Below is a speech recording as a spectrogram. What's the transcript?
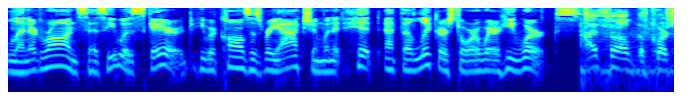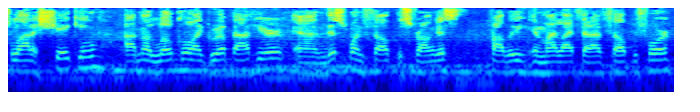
Leonard Ron says he was scared. He recalls his reaction when it hit at the liquor store where he works. I felt, of course, a lot of shaking. I'm a local. I grew up out here, and this one felt the strongest probably in my life that I've felt before.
